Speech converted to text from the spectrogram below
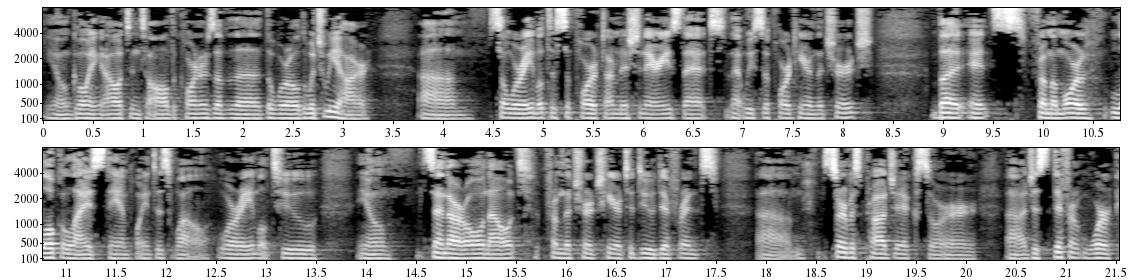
you know, going out into all the corners of the, the world, which we are. Um, so we're able to support our missionaries that, that we support here in the church, but it's from a more localized standpoint as well. We're able to, you know, send our own out from the church here to do different um, service projects or uh, just different work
